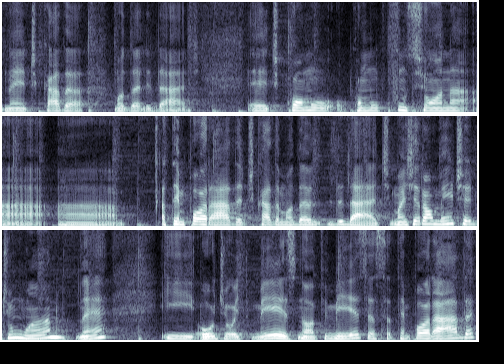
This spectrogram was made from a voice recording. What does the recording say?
né? de cada modalidade, é, de como, como funciona a, a, a temporada de cada modalidade. Mas geralmente é de um ano, né? E, ou de oito meses, nove meses, essa temporada,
